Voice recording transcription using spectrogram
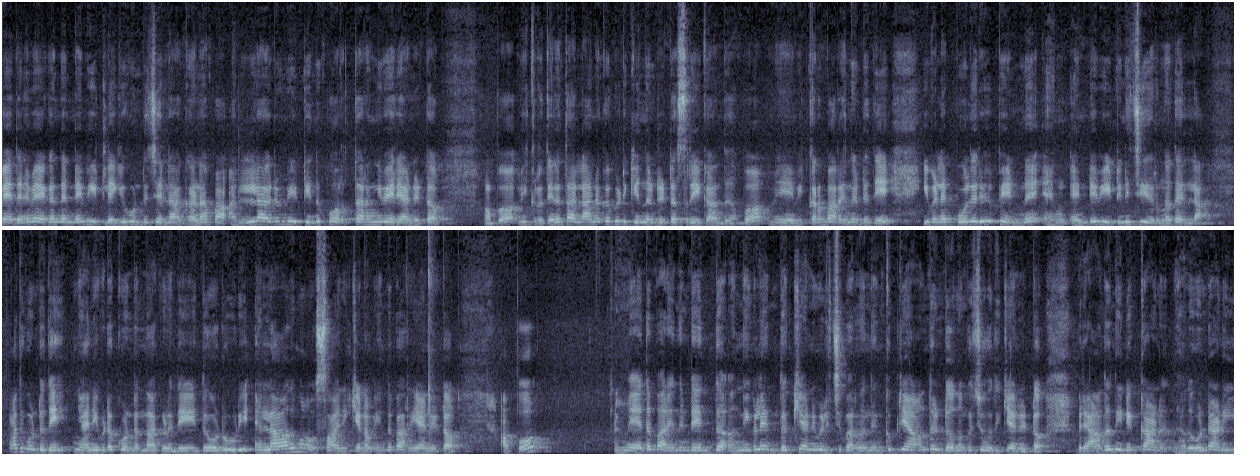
വേദന വേഗം തന്നെ വീട്ടിലേക്ക് കൊണ്ടു ചെല്ലാക്കുകയാണ് അപ്പോൾ എല്ലാവരും വീട്ടിൽ നിന്ന് പുറത്തിറങ്ങി വരികയാണ് കേട്ടോ. അപ്പോൾ വിക്രത്തിനെ തല്ലാനൊക്കെ പിടിക്കുന്നുണ്ട് കേട്ടോ ശ്രീകാന്ത്. അപ്പോൾ വിക്രം പറയുന്നുണ്ട് ദേ ഇവളെപ്പോലൊരു പെണ്ണ് എന്റെ വീട്ടിന് ചേർന്നതല്ല. അതുകൊണ്ട് ദേ ഞാൻ ഇവിടെ ദേ ഇതോടുകൂടി എല്ലാതും അവസാനിക്കണം എന്ന് പറയാൻ കേട്ടോ. അപ്പോൾ വേദ പറയുന്നുണ്ട് എന്താ നിങ്ങൾ എന്തൊക്കെയാണ് വിളിച്ച് പറഞ്ഞത്? നിങ്ങൾക്ക് ഭ്രാന്ത് ഉണ്ടോ എന്നൊക്കെ ചോദിക്കാൻ കേട്ടോ. ഭ്രാന്ത് നിനക്കാണ്. അതുകൊണ്ടാണ് ഈ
